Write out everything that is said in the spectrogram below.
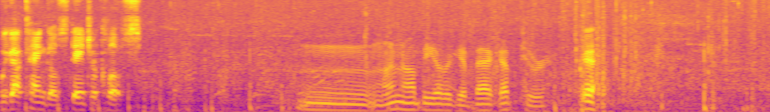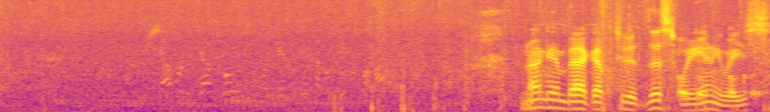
We got tangos. Danger close. Hmm, might not be able to get back up to her. Yeah. Not getting back up to it this way Okay, anyways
